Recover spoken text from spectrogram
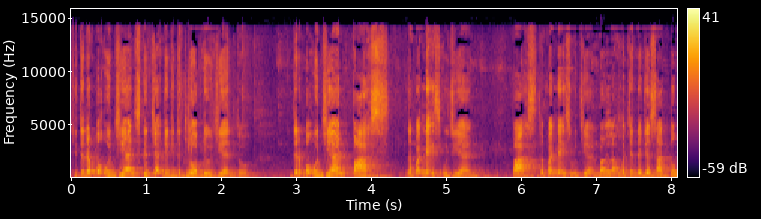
Kita dapat ujian, sekejap je kita keluar dari ujian tu. Kita dapat ujian, pass. Dapat next ujian. Pass, dapat next ujian. Barulah macam darjah satu,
